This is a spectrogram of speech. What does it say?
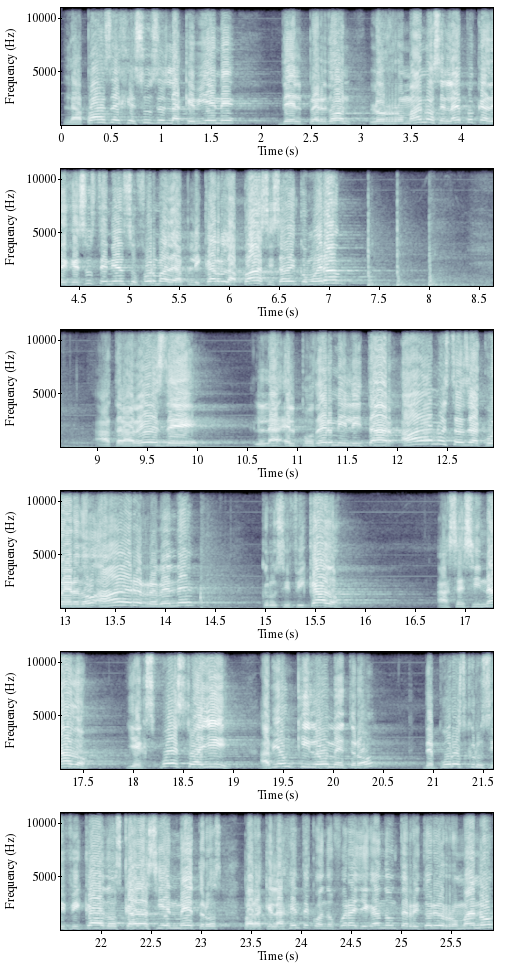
La paz de Jesús es la que viene del perdón. Los romanos en la época de Jesús tenían su forma de aplicar la paz y ¿saben cómo era? A través de el poder militar, ah, no estás de acuerdo, ah, eres rebelde, crucificado, asesinado y expuesto allí. Había un kilómetro de puros crucificados cada 100 metros para que la gente cuando fuera llegando a un territorio romano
